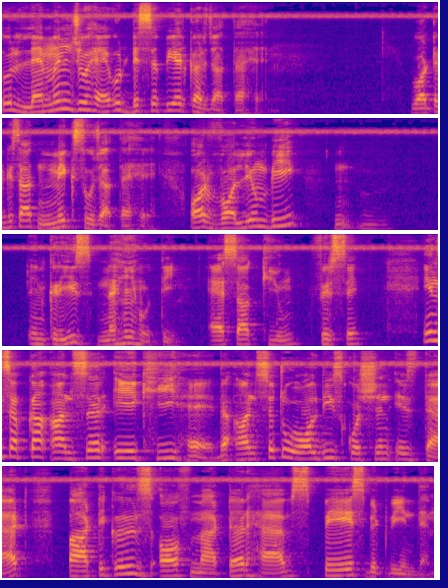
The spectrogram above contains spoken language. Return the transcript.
तो लेमन जो है वो डिसअपियर कर जाता है। वाटर के साथ मिक्स हो जाता है और वॉल्यूम भी इंक्रीज़ नहीं होती। ऐसा क्यों? फिर से, इन सब का आंसर एक ही है। The answer to all these question is that particles of matter have space between them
